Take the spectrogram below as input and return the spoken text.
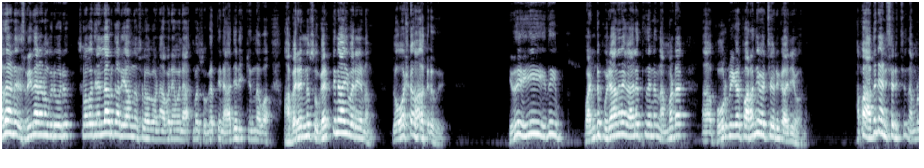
അതാണ് ശ്രീനാരായണ ഗുരു ഒരു ശ്ലോകത്തിൽ എല്ലാവർക്കും അറിയാവുന്ന ശ്ലോകമാണ്. അവനവൻ ആത്മസുഖത്തിന് ആചരിക്കുന്നവ അവരെന്നെ സുഖത്തിനായി വരയണം. ദോഷമാകരുത്. ഇത് ഈ ഇത് പണ്ട് പുരാതന കാലത്ത് തന്നെ നമ്മുടെ പൂർവികർ പറഞ്ഞു വെച്ച ഒരു കാര്യമാണ്. അപ്പോൾ അതിനനുസരിച്ച് നമ്മൾ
